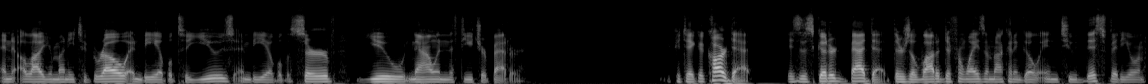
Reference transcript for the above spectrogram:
and allow your money to grow and be able to use and be able to serve you now in the future better You could take a car debt. Is this good or bad debt? There's a lot of different ways. I'm not going to go into this video on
